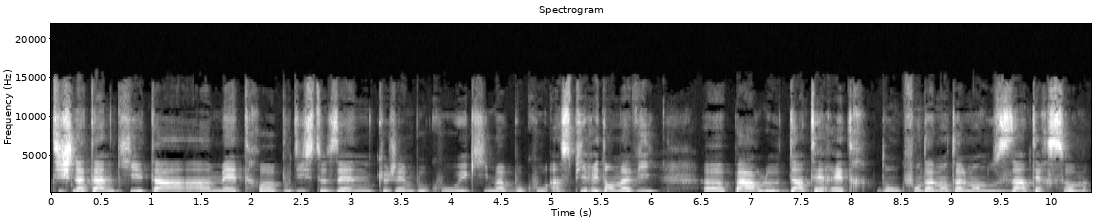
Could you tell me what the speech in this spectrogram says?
Thich qui est un, maître bouddhiste zen que j'aime beaucoup et qui m'a beaucoup inspiré dans ma vie, euh, parle d'inter-être. Donc fondamentalement, nous intersommes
